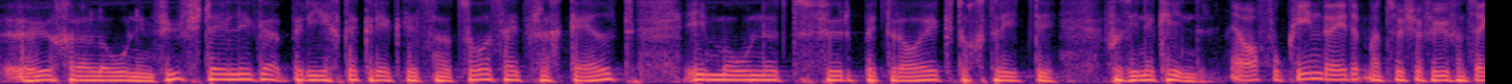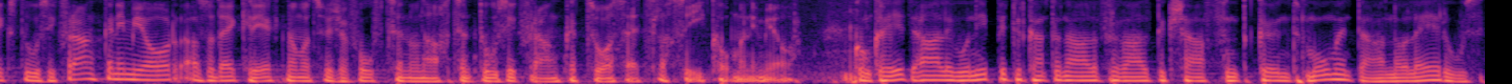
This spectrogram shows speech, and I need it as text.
höheren Lohn im fünfstelligen Bereich, der kriegt jetzt noch zusätzlich Geld im Monat für die Betreuung durch Dritte von seinen Kindern. Ja, von Kindern redet man zwischen 5.000 und 6.000 Franken im Jahr. Also der kriegt noch zwischen 15.000 und 18.000 Franken zusätzliches Einkommen im Jahr. Konkret alle, die nicht bei der kantonalen Verwaltung arbeiten, gehen momentan noch leer aus.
